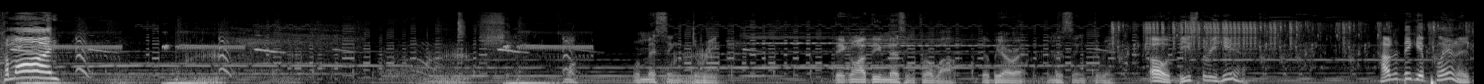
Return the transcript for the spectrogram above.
Come on! Shit. Come on. We're missing three. They're gonna have to be missing for a while. They'll be alright. Missing three. Oh, these three here. How did they get planted?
